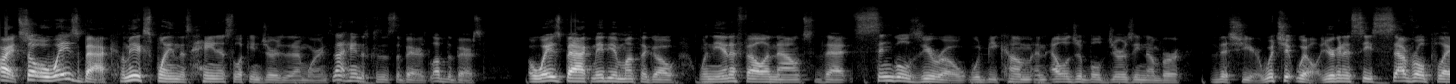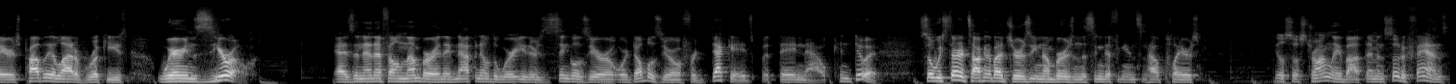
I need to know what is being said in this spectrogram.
All right, so a ways back, let me explain this heinous looking jersey that I'm wearing. It's not heinous because it's the Bears. Love the Bears. A ways back, maybe a month ago, when the NFL announced that single zero would become an eligible jersey number this year, which it will. You're going to see several players, probably a lot of rookies, wearing zero as an NFL number, and they've not been able to wear either single zero or double zero for decades, but they now can do it. So we started talking about jersey numbers and the significance and how players feel so strongly about them, and so do fans.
